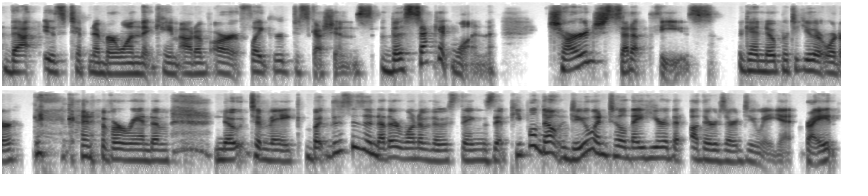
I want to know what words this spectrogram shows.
that is tip number one that came out of our flight group discussions. The second one charge setup fees. Again no particular order kind of a random note to make but this is another one of those things that people don't do until they hear that others are doing it right?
